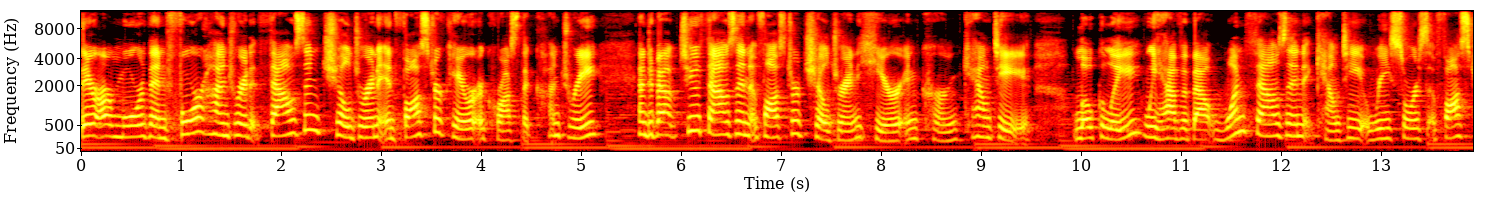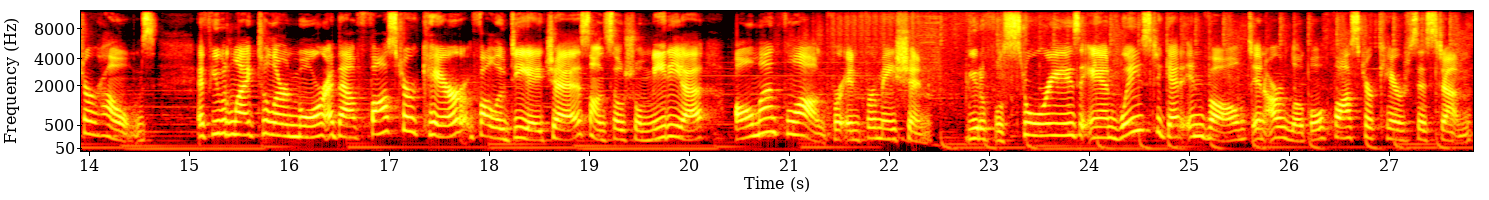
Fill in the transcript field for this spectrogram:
There are more than 400,000 children in foster care across the country and about 2,000 foster children here in Kern County. Locally, we have about 1,000 county resource foster homes. If you would like to learn more about foster care, follow DHS on social media all month long for information, beautiful stories, and ways to get involved in our local foster care system.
